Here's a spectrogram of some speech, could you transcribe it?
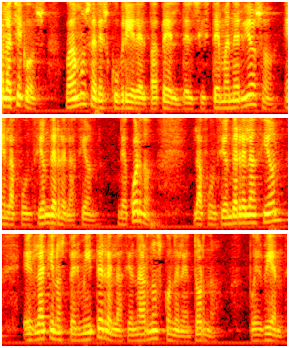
Hola chicos, vamos a descubrir el papel del sistema nervioso en la función de relación. ¿De acuerdo? La función de relación es la que nos permite relacionarnos con el entorno. Pues bien,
